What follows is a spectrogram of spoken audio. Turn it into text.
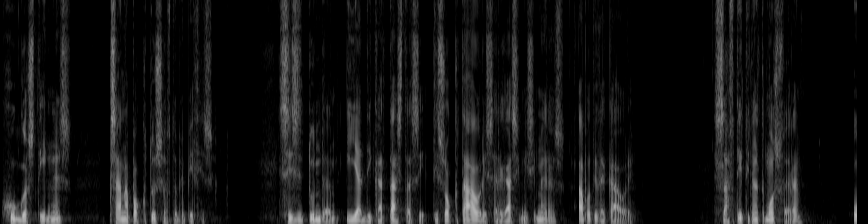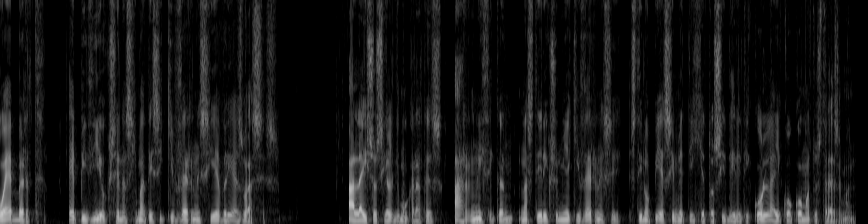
Χούγκο Στίνες, ξαναποκτούσε αυτοπεποίθηση. Συζητούνταν η αντικατάσταση της οκτάωρης εργάσιμης ημέρας από τη δεκάωρη. Σε αυτή την ατμόσφαιρα, ο Έμπερτ επιδίωξε να σχηματίσει κυβέρνηση ευρείας βάσης. Αλλά οι σοσιαλδημοκράτες αρνήθηκαν να στηρίξουν μια κυβέρνηση στην οποία συμμετείχε το συντηρητικό λαϊκό κόμμα του Στρέζεμαν.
